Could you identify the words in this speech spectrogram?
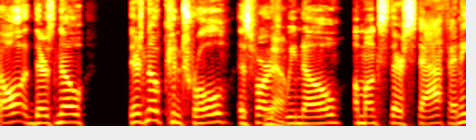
all there's no there's no control as far as we know amongst their staff. Any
